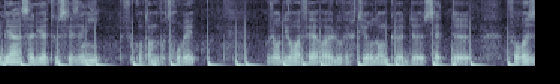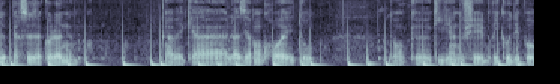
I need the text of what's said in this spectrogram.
Eh bien, salut à tous les amis, je suis content de vous retrouver. Aujourd'hui, on va faire euh, l'ouverture donc euh, de cette euh, foreuse perceuse à colonne avec un laser en croix et taux, donc qui vient de chez Brico Dépôt,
